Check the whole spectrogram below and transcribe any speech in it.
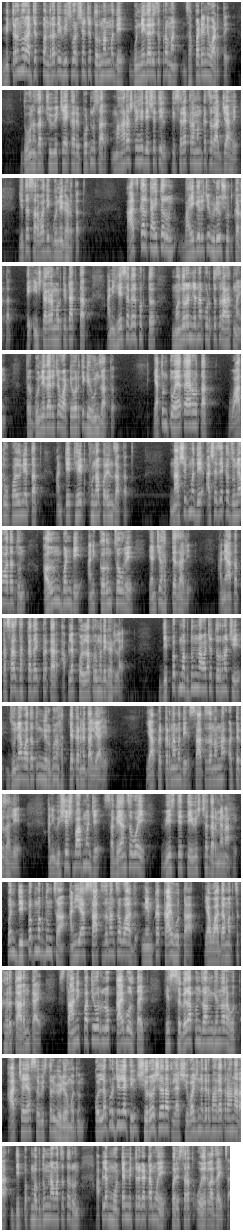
मित्रांनो राज्यात पंधरा ते वीस वर्षांच्या तरुणांमध्ये गुन्हेगारीचं प्रमाण झपाट्याने वाढतंय. दोन हजार चोवीसच्या एका रिपोर्टनुसार महाराष्ट्र हे देशातील तिसऱ्या क्रमांकाचं राज्य आहे जिथं सर्वाधिक गुन्हे घडतात. आजकाल काही तरुण भाईगिरीचे व्हिडिओ शूट करतात ते इंस्टाग्रामवरती टाकतात आणि हे सगळं फक्त मनोरंजनापुरतंच राहत नाही तर गुन्हेगारीच्या वाटेवरती घेऊन जातं. यातून टोळ्या तयार होतात वाद उफाळून येतात आणि ते थेट खुनापर्यंत जातात. नाशिकमध्ये अशाच एका जुन्या वादातून अरुण बंडी आणि करुण चौरे यांची हत्या झाली. आणि आता तसाच धक्कादायक प्रकार आपल्या कोल्हापूरमध्ये घडला आहे दीपक मगदूम नावाच्या तरुणाची जुन्या वादातून निर्गुण हत्या करण्यात आली आहे. या प्रकरणामध्ये सात जणांना अटक झाली आहे आणि विशेष बाब म्हणजे सगळ्यांचं वय वीस ते तेवीसच्या दरम्यान आहे. पण दीपक मगदूमचा आणि या सात जणांचा वाद नेमका काय होता? या वादामागचं खरं कारण काय? स्थानिक पातळीवर लोक काय बोलतायत? हे सगळं आपण जाणून घेणार आहोत आजच्या या सविस्तर व्हिडिओमधून. कोल्हापूर जिल्ह्यातील शिरोळ शहरातल्या शिवाजीनगर भागात राहणारा दीपक मगदूम नावाचा तरुण आपल्या मोठ्या मित्रगटामुळे परिसरात ओळखला जायचा.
